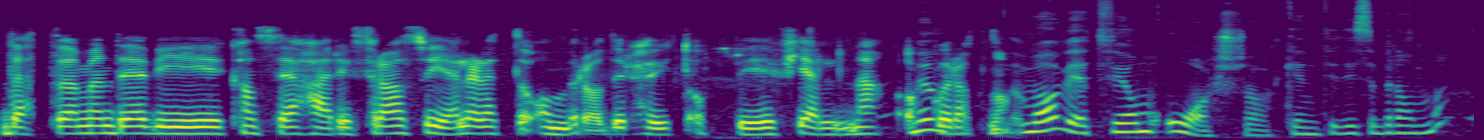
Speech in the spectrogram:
dette. Men det vi kan se herifra, så gjelder dette områder høyt oppe i fjellene akkurat nå. Men hva vet vi om årsaken til disse brannene?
